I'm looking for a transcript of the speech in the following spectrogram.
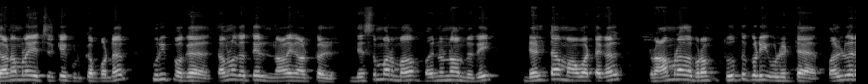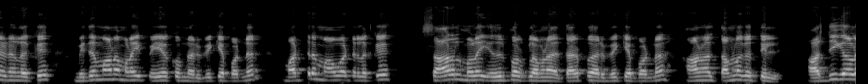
கனமழை எச்சரிக்கை கொடுக்கப்பட்டனர். குறிப்பாக தமிழகத்தில் நாளை நாட்கள் டிசம்பர் மாதம் பதினொன்றாம் தேதி டெல்டா மாவட்டங்கள் ராமநாதபுரம் தூத்துக்குடி உள்ளிட்ட பல்வேறு இடங்களுக்கு மிதமான மழை பெய்யக்கும் அறிவிக்கப்பட்டனர். மற்ற மாவட்டங்களுக்கு சாரல் மழை எதிர்பார்க்கலாம் என தற்போது அறிவிக்கப்பட்டனர். ஆனால் தமிழகத்தில் அதிகால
